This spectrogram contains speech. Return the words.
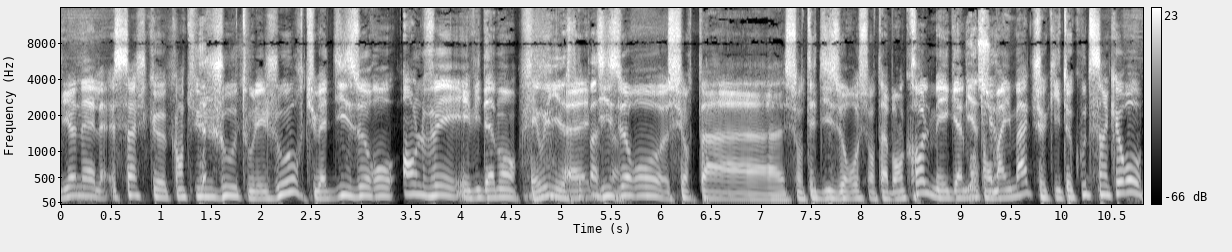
Lionel, sache que quand tu joues tous les jours, tu as 10 euros enlevés, évidemment. Et oui, Euh, pas 10 ça. euros sur ta sur tes 10 euros sur ta banquerolle, mais également Bien ton sûr. my match qui te coûte 5 euros.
